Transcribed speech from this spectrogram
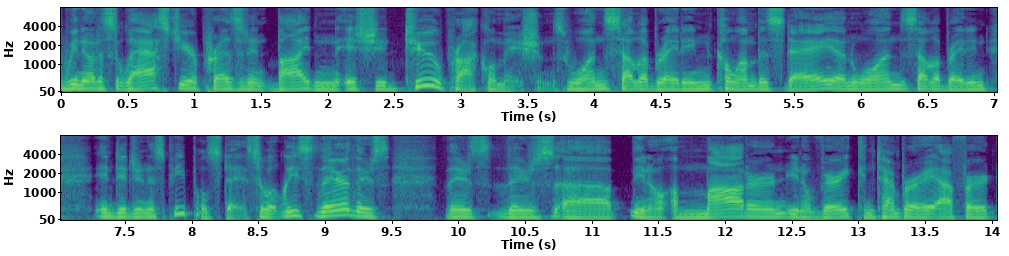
we noticed last year President Biden issued two proclamations, one celebrating Columbus Day and one celebrating Indigenous Peoples Day. So at least there, there's there's there's uh, you know a modern, you know, very contemporary effort.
